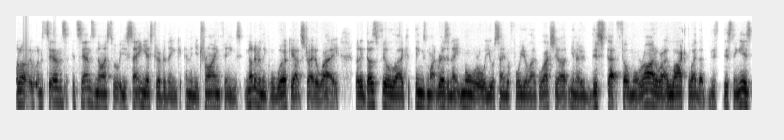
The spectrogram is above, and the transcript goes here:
Well, it sounds it sounds nice, but you're saying yes to everything, and then you're trying things. Not everything will work out straight away, but it does feel like things might resonate more. Or you were saying before, you're like, well, actually, you know, this that felt more right, or I like the way that this, this thing is.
